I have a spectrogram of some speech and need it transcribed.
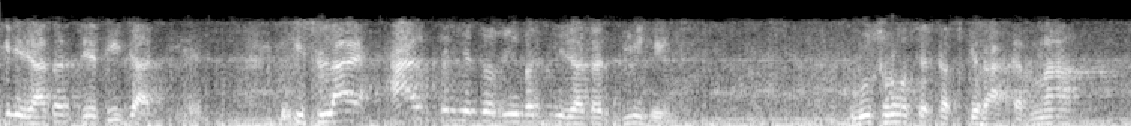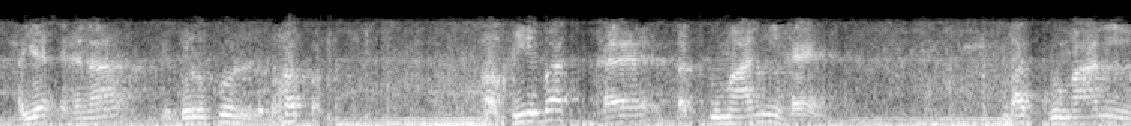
کی اجازت دے دی جاتی ہے۔ اصلاح حال کے لیے تو غیبت کی اجازت دی گئی۔ دوسروں سے تذکرہ کرنا، یہ کہنا کہ بالکل بہت حقیقت ہے، بدگمانی ہے۔ بدگمانی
